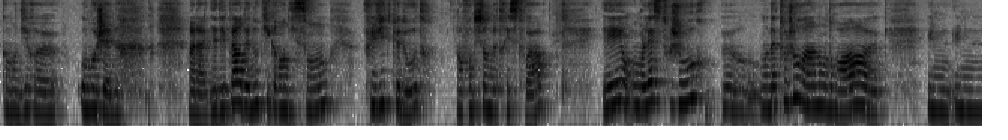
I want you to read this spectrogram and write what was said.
comment dire, homogène. voilà, il y a des parts de nous qui grandissons plus vite que d'autres en fonction de notre histoire. Et on laisse toujours, euh, on a toujours un endroit, euh,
